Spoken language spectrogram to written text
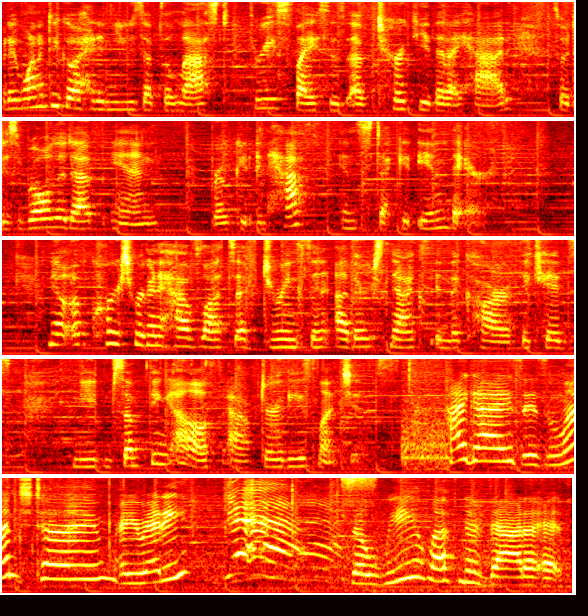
but I wanted to go ahead and use up the last three slices of turkey that I had. So I just rolled it up and broke it in half and stuck it in there. Now of course we're gonna have lots of drinks and other snacks in the car if the kids need something else after these lunches. Hi guys, it's lunchtime. Are you ready? Yeah! So we left Nevada at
